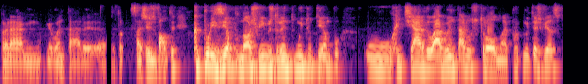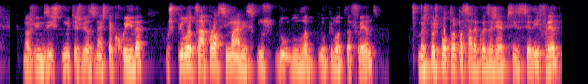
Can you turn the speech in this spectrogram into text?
para um, aguentar uh, ultrapassagens de volta, que por exemplo nós vimos durante muito tempo o Ricciardo a aguentar o Stroll, não é? Porque muitas vezes, nós vimos isto muitas vezes nesta corrida, os pilotos a aproximarem-se do, do, do, piloto da frente, mas depois para ultrapassar a coisa já é preciso ser diferente.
